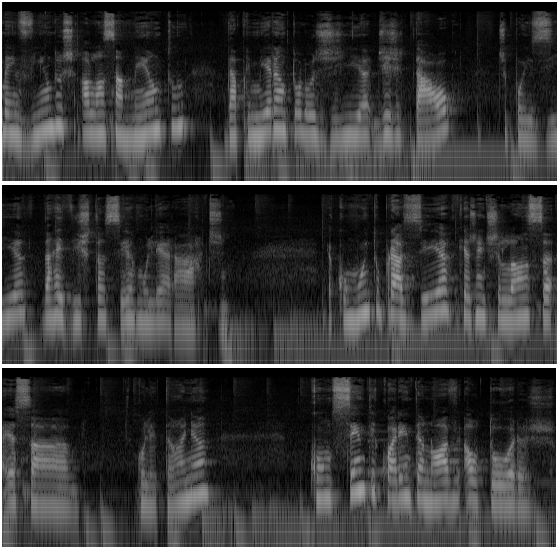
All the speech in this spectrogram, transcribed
bem-vindos ao lançamento da primeira antologia digital de poesia da revista Ser Mulher Arte. É com muito prazer que a gente lança essa coletânea com 149 autoras.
